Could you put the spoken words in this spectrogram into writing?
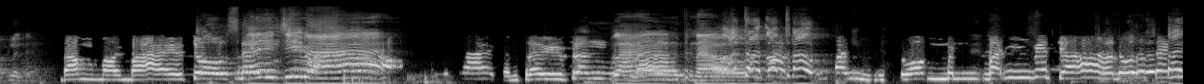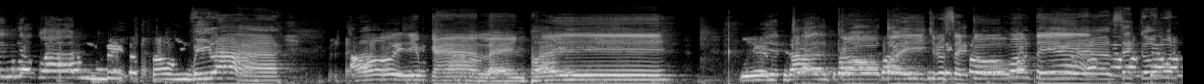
bất lực đấy đâm mời mai chỗ đây chi mà. Cần là, là thế nào? thật là thật anh cho mình bánh viết cha đồ tên nhóc làm vì tông vì là ca lành thấy Điền trang trò bay chứ sẽ cô món tia cô món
